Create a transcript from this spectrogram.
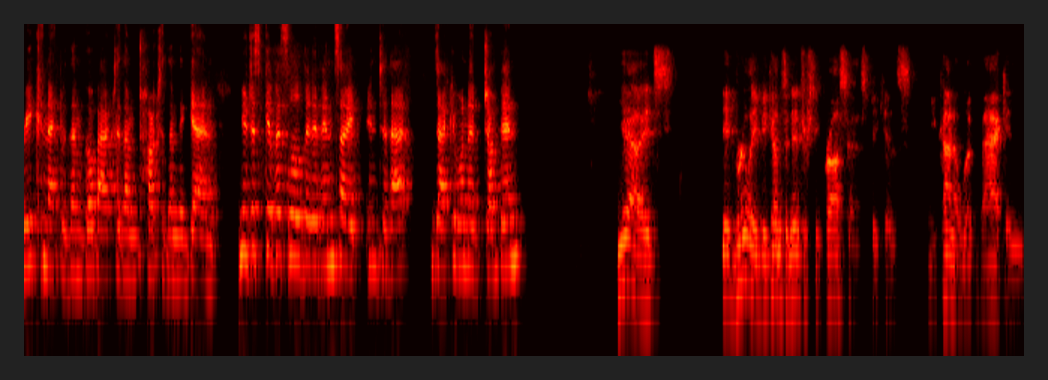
reconnect with them, go back to them, talk to them again. Can you just give us a little bit of insight into that? Zach, you want to jump in? Yeah, it's it really becomes an interesting process because you kind of look back and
